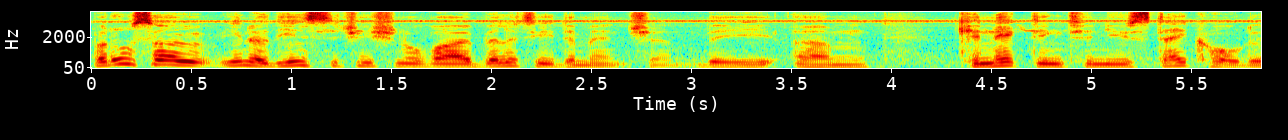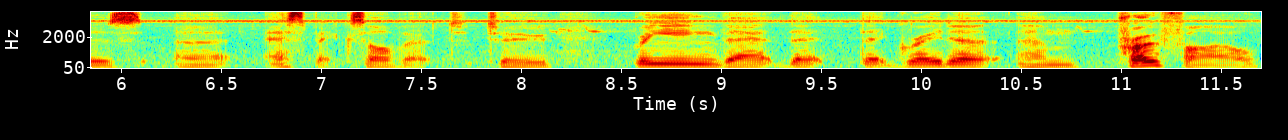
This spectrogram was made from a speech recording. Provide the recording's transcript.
but also, you know, the institutional viability dimension, the um, connecting to new stakeholders uh, aspects of it, to bringing that, that, that greater um, profile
